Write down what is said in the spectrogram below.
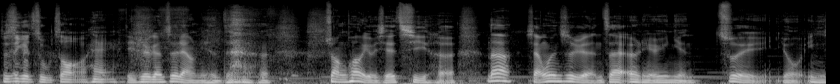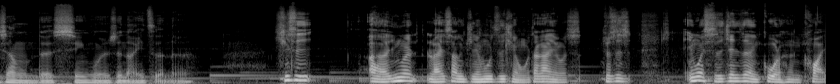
就是一个诅咒，嘿。的确跟这两年的状况有些契合。那想问志远，在二零二一年最有印象的新闻是哪一则呢？其实，呃，因为来上节目之前，我大概有就是因为时间真的过得很快，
